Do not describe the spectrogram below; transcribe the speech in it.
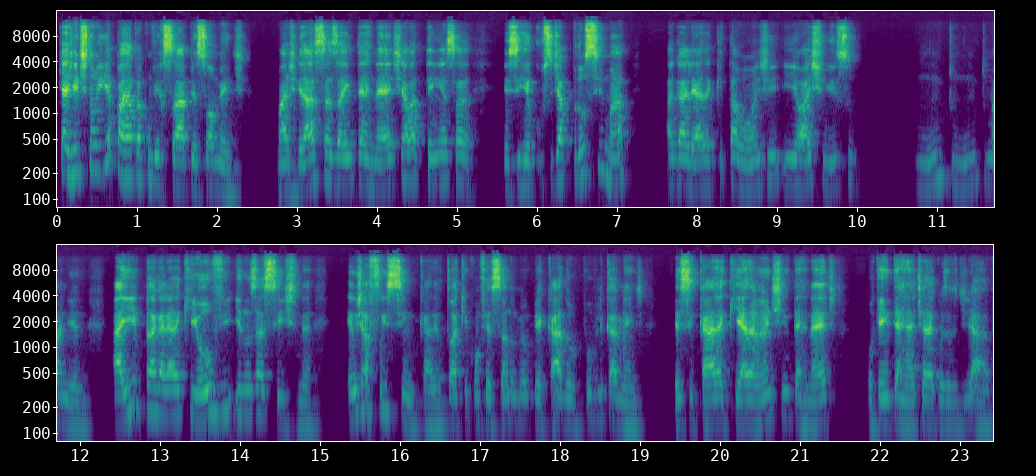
que a gente não ia parar para conversar pessoalmente. Mas graças à internet, ela tem essa, esse recurso de aproximar a galera que está longe e eu acho isso muito, muito maneiro. Aí, para a galera que ouve e nos assiste, né? Eu já fui sim, cara. Eu estou aqui confessando o meu pecado publicamente. Esse cara que era anti-internet, porque a internet era coisa do diabo.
